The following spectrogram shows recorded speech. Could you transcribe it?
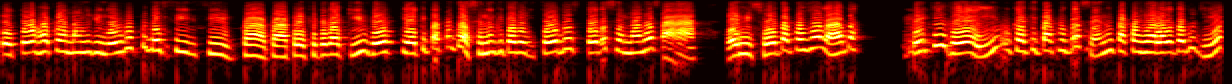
Eu estou reclamando de novo para poder se, se para a prefeita daqui ver o que é que está acontecendo, que todo, todo, toda semana essa emissora está congelada. Tem que ver aí o que é que está acontecendo, está congelada todo dia.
